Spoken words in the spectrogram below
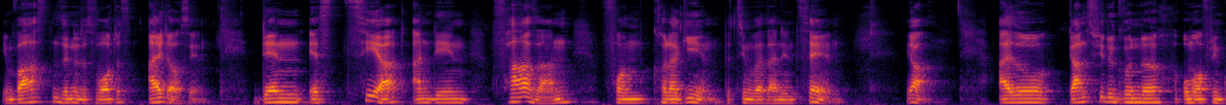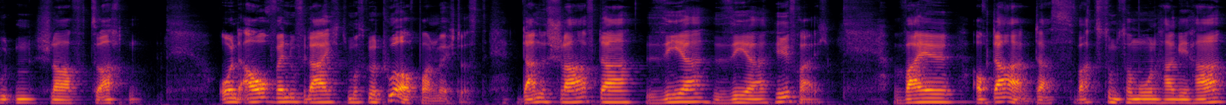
im wahrsten Sinne des Wortes alt aussehen. Denn es zehrt an den Fasern vom Kollagen bzw. an den Zellen. Ja, also ganz viele Gründe, um auf den guten Schlaf zu achten. Und auch wenn du vielleicht Muskulatur aufbauen möchtest, dann ist Schlaf da sehr, sehr hilfreich. Weil auch da das Wachstumshormon HGH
